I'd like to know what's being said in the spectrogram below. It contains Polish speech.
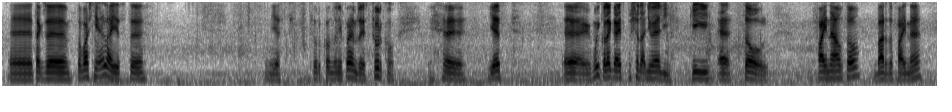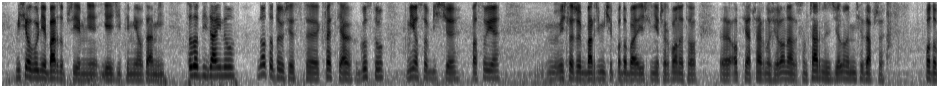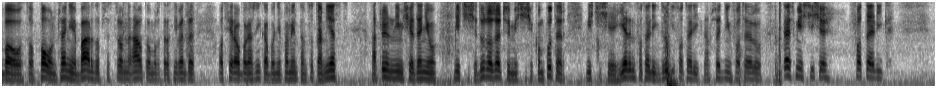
E, Także to właśnie Ela jest e, jest córką, no nie powiem, że jest córką, jest. e, Mój kolega jest w posiadaniu Eli Key e, Soul. Fajne auto, bardzo fajne. Mi się ogólnie bardzo przyjemnie jeździ tymi autami. Co do designu, no to to już jest e, kwestia gustu. Mi osobiście pasuje. Myślę, że bardziej mi się podoba, jeśli nie czerwone, to opcja czarno-zielona. Zresztą czarny z zielonym mi się zawsze podobało to połączenie. Bardzo przestronne auto. Może teraz nie będę otwierał bagażnika, bo nie pamiętam co tam jest. Na tylnym siedzeniu mieści się dużo rzeczy, mieści się komputer, mieści się jeden fotelik, drugi fotelik, na przednim fotelu też mieści się fotelik.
